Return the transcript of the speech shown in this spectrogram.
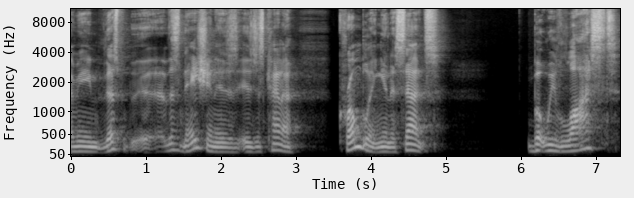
I mean, this this nation is is just kind of crumbling in a sense. But we've lost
